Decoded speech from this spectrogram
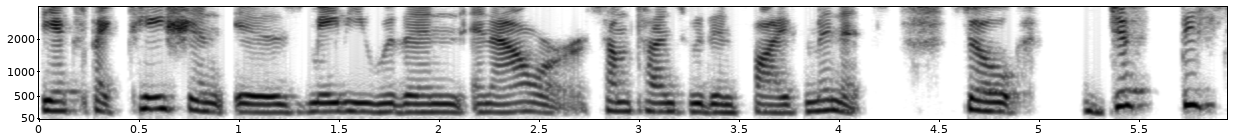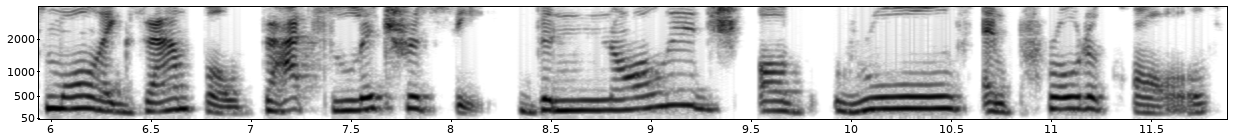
the expectation is maybe within an hour sometimes within five minutes. So just this small example that's literacy. The knowledge of rules and protocols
